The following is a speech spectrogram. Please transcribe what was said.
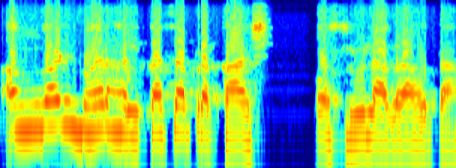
अंगणभर हलकाचा प्रकाश पसरू लागला होता.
